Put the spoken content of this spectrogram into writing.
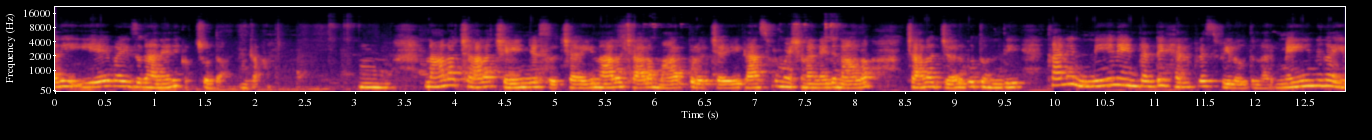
అది ఏ వైజ్గా అనేది ఇక్కడ చూద్దాం ఇంకా. నాలో చాలా చేంజెస్ వచ్చాయి. నాలో చాలా మార్పులు వచ్చాయి ట్రాన్స్‌ఫర్మేషన్ అనేది నాలో చాలా జరుగుతుంది. కానీ నేనేంటంటే హెల్ప్‌లెస్ ఫీల్ అవుతున్నారు. మెయిన్‌గా ఈ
